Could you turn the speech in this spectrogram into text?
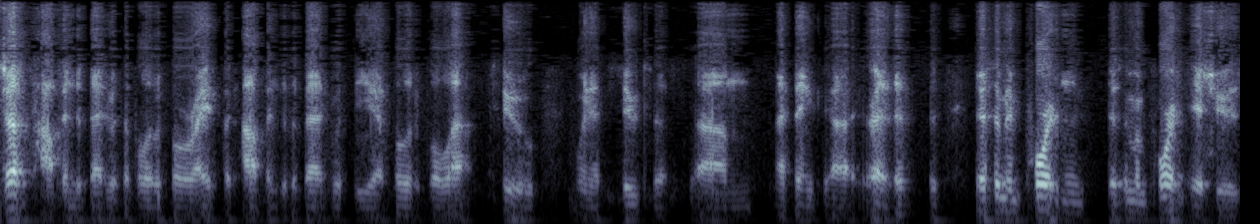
just hop into bed with the political right, but hop into the bed with the uh, political left too when it suits us. Um, I think uh, there's, there's some important there's some important issues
